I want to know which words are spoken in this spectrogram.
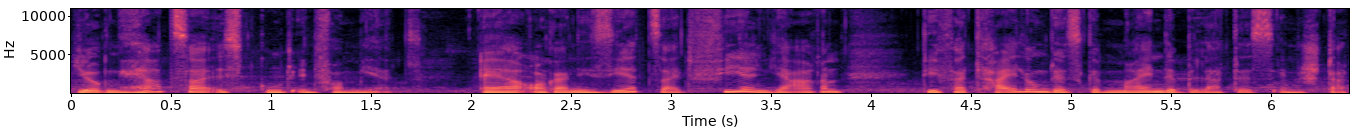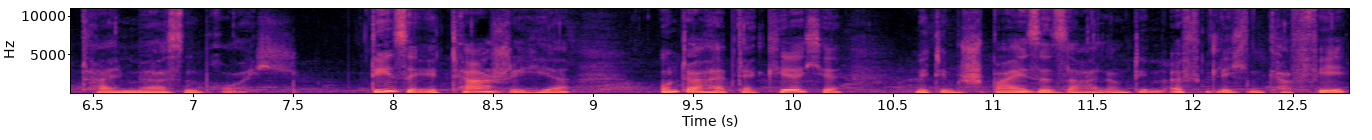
Jürgen Herzer ist gut informiert. Er organisiert seit vielen Jahren die Verteilung des Gemeindeblattes im Stadtteil Mörsenbräuch. Diese Etage hier, unterhalb der Kirche, mit dem Speisesaal und dem öffentlichen Café,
